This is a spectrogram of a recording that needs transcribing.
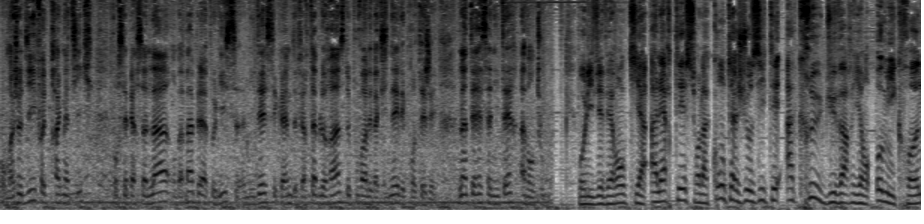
Bon, moi je dis il faut être pragmatique. Pour ces personnes-là, on va pas appeler la police. L'idée c'est quand même de faire table rase, de pouvoir les vacciner et les protéger. L'intérêt sanitaire avant tout. Olivier Véran qui a alerté sur la contagiosité accrue du variant Omicron.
